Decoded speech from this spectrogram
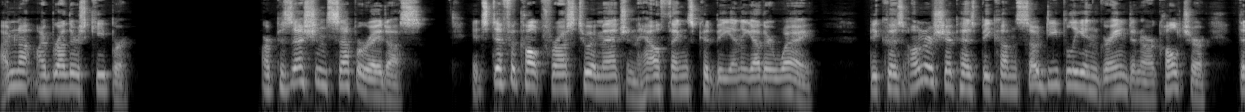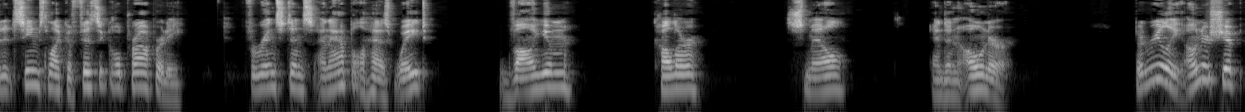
I'm not my brother's keeper. Our possessions separate us. It's difficult for us to imagine how things could be any other way, because ownership has become so deeply ingrained in our culture that it seems like a physical property. For instance, an apple has weight, volume, color, smell, and an owner. But really, ownership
